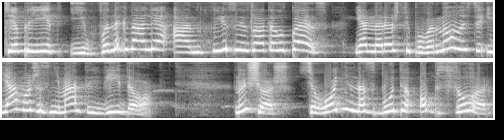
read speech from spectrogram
Всім привіт! І ви на каналі Анфіса і Злата ЛПС. Я нарешті повернулася і я можу знімати відео. Ну що ж, сьогодні в нас буде обзор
